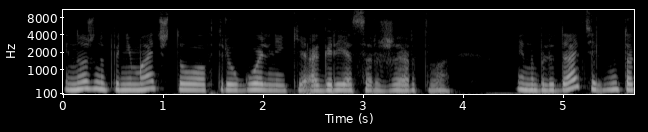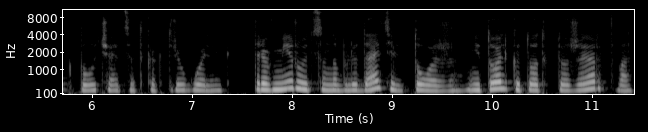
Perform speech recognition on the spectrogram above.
И нужно понимать, что в треугольнике агрессор, жертва и наблюдатель, ну так получается, это как треугольник, травмируется наблюдатель тоже. Не только тот, кто жертва,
